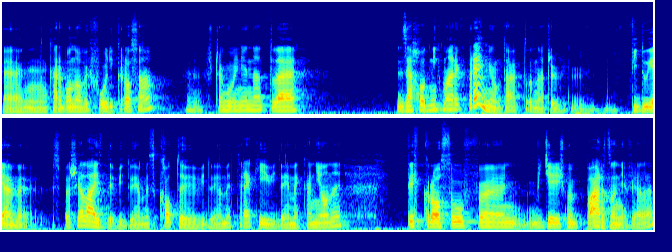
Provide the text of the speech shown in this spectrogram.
em, karbonowych folii crossa, e, szczególnie na tle zachodnich marek premium, tak? To znaczy widujemy Specialized, widujemy Scotty, widujemy Treki, widujemy Kaniony. Tych crossów e, widzieliśmy bardzo niewiele.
